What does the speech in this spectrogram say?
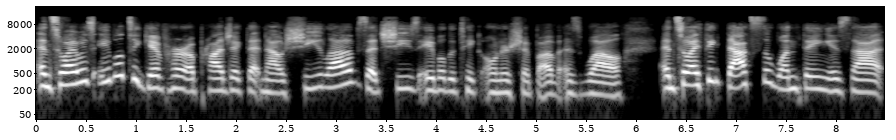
And so i was able to give her a project that now she loves that she's able to take ownership of as well. And so i think that's the one thing is that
